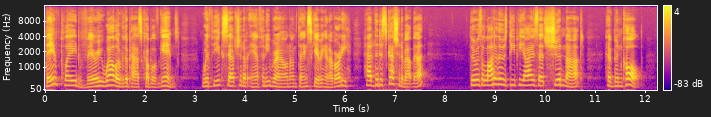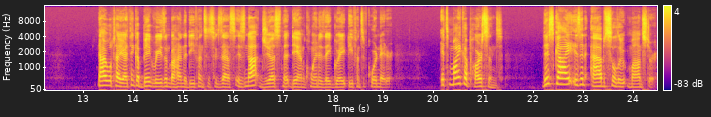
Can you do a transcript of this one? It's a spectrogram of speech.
They have played very well over the past couple of games with the exception of Anthony Brown on Thanksgiving, and I've already had the discussion about that, there was a lot of those DPIs that should not have been called. Now, I will tell you, I think a big reason behind the defense's success is not just that Dan Quinn is a great defensive coordinator, it's Micah Parsons. This guy is an absolute monster.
